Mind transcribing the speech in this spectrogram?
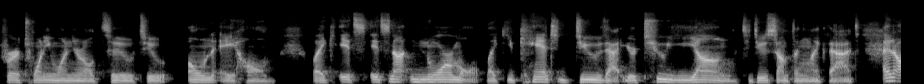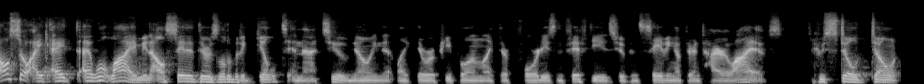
for a 21 year old to to own a home. Like it's it's not normal. Like you can't do that. You're too young to do something like that. And also I, I i won't lie. I mean i'll say that there was a little bit of guilt in that too knowing that like there were people in like their 40s and 50s who've been saving up their entire lives who still don't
